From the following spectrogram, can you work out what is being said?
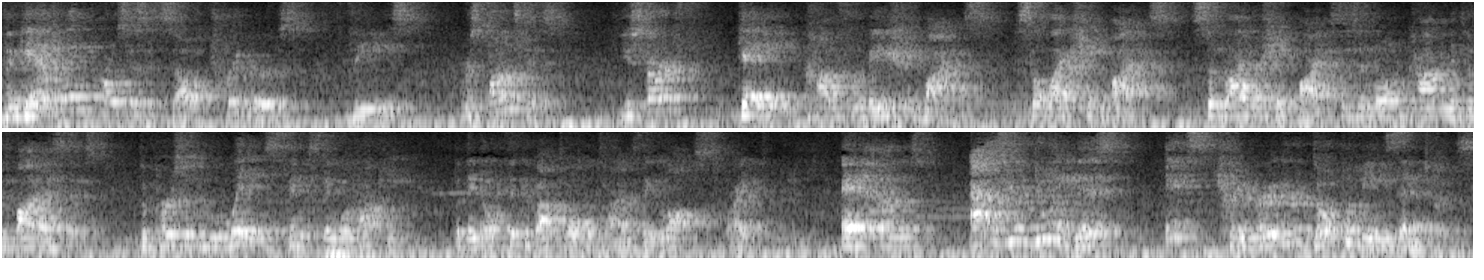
the gambling process itself triggers these responses. You start getting confirmation bias, selection bias, survivorship bias. These are known cognitive biases. The person who wins thinks they were lucky, but they don't think about all the times they lost, right? And as you're doing this, it's triggering your dopamine centers.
